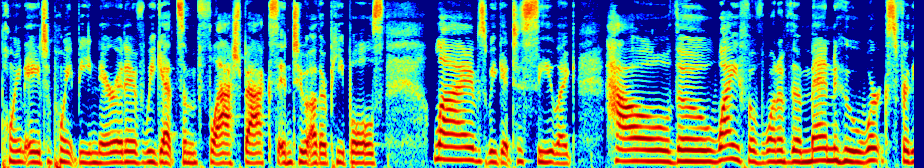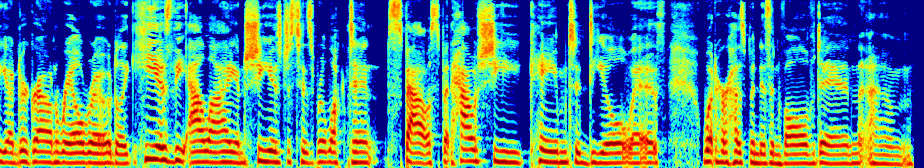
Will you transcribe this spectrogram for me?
point A to point B narrative. We get some flashbacks into other people's lives. We get to see like how the wife of one of the men who works for the Underground Railroad, like he is the ally and she is just his reluctant spouse, but how she came to deal with what her husband is involved in. Um,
